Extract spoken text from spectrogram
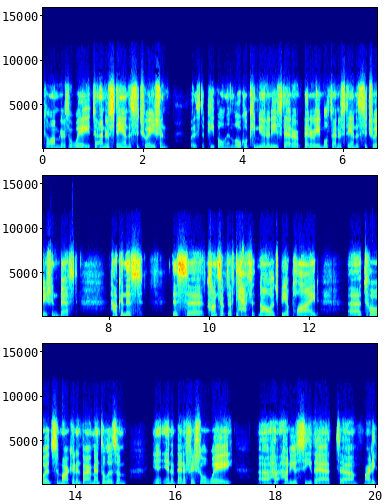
kilometers away to understand the situation. But it's the people in local communities that are better able to understand the situation best. How can this, this uh, concept of tacit knowledge be applied uh, towards market environmentalism in, in a beneficial way? Uh, how, how, do you see that, um, Martí?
